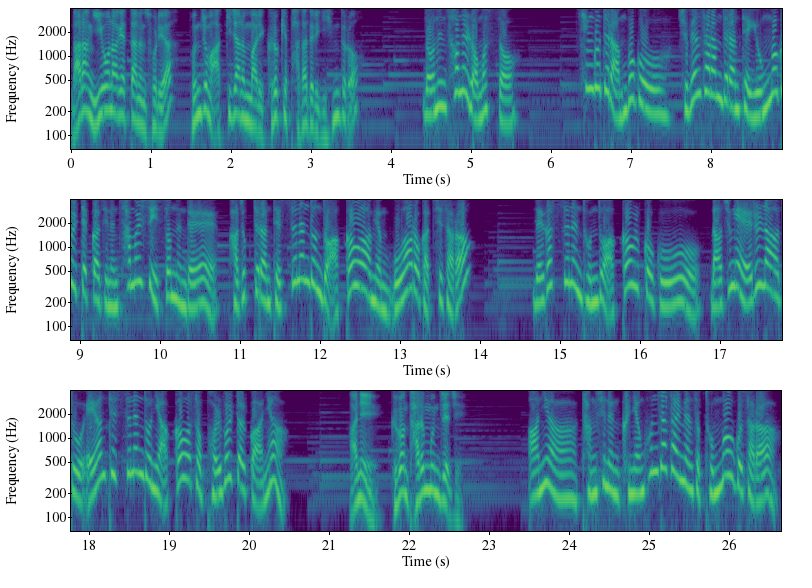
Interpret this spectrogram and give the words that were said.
나랑 이혼하겠다는 소리야? 돈 좀 아끼자는 말이 그렇게 받아들이기 힘들어? 너는 선을 넘었어. 친구들 안 보고 주변 사람들한테 욕먹을 때까지는 참을 수 있었는데 가족들한테 쓰는 돈도 아까워하면 뭐하러 같이 살아? 내가 쓰는 돈도 아까울 거고 나중에 애를 낳아도 애한테 쓰는 돈이 아까워서 벌벌 떨 거 아니야? 아니, 그건 다른 문제지. 아니야. 당신은 그냥 혼자 살면서 돈 모으고 살아.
